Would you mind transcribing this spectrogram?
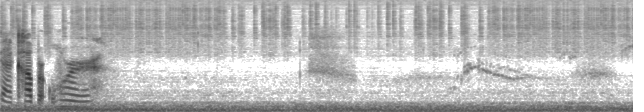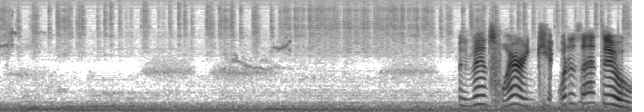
Got a copper ore. Advanced wiring kit. What does that do?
